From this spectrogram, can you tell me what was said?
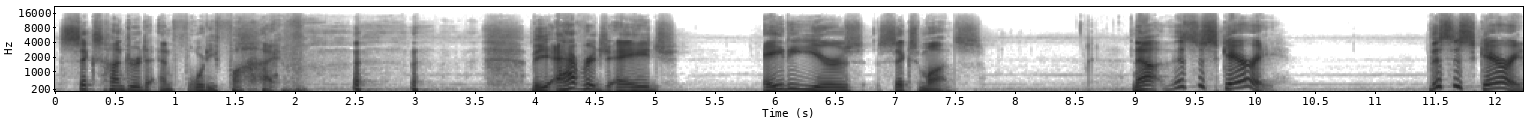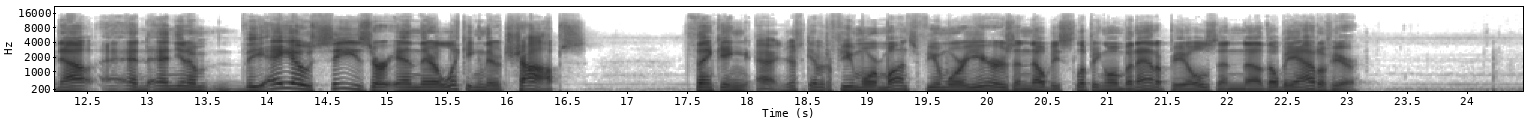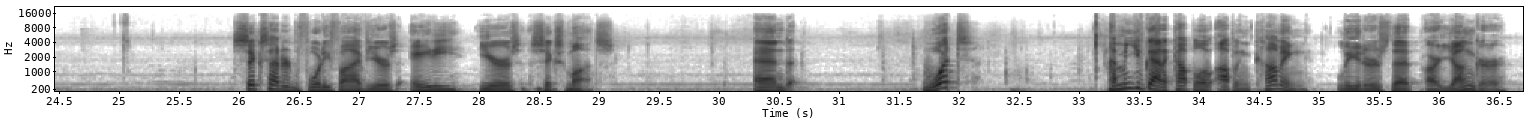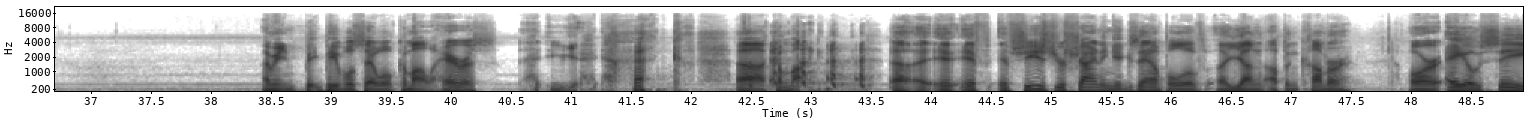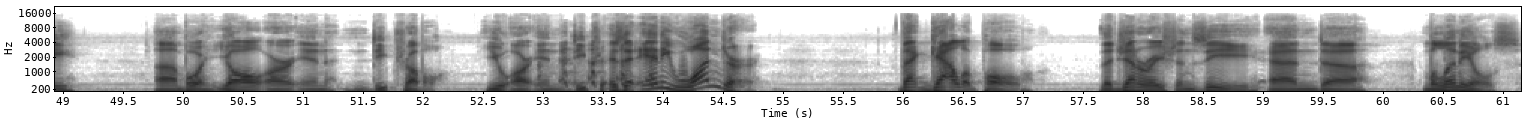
645. the average age 80 years, 6 months. Now, this is scary. This is scary. Now, and and you know, the AOCs are in there licking their chops thinking, eh, just give it a few more months, a few more years, and they'll be slipping on banana peels and uh, they'll be out of here. 645 years, 80 years, six months. And what, I mean, you've got a couple of up and coming leaders that are younger. I mean, p- people say, well, Kamala Harris. uh, come on. Uh, if, if she's your shining example of a young up and comer or AOC, uh, boy, y'all are in deep trouble. You are in deep trouble. Is it any wonder that Gallup poll, the Generation Z and uh, millennials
